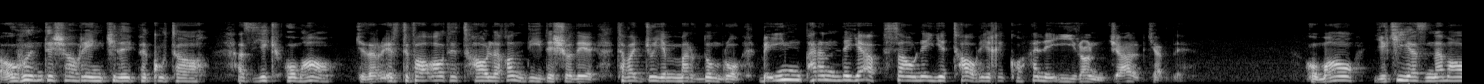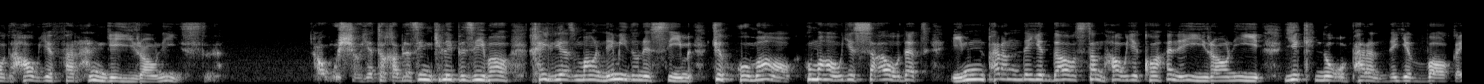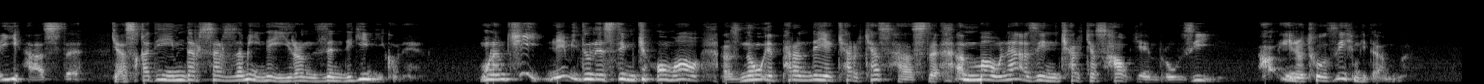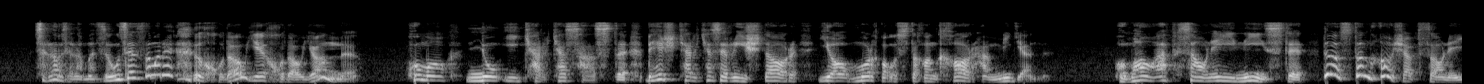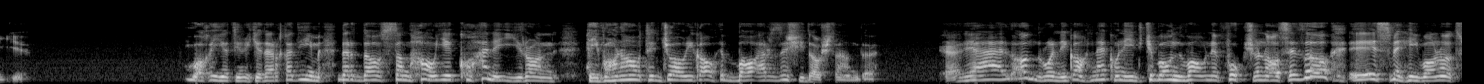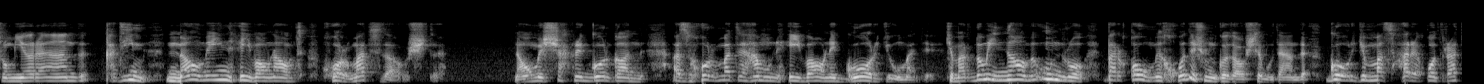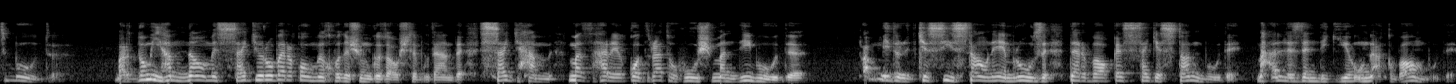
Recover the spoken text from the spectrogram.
او انتشار این کلیپ کوتاه از یک هما که در ارتفاعات طالقان دیده شده توجه مردم رو به این پرنده افسانه تاریخ کهن ایران جلب کرده. هما یکی از نمادهای فرهنگ ایرانی است. او شاید تا قبل از این کلیپ زیبا خیلی از ما نمی‌دونستیم که هما همای سعادت این پرنده داستانهای کهن ایرانی یک نوع پرنده واقعی هست که از قدیم در سرزمین ایران زندگی می‌کنه. اونم چی؟ نمی‌دونستیم که هما از نوع پرنده کرکس هست اما نه از این کرکس های امروزی اینو توضیح میدم. سلام سلام از از خدای خدایان. هما نوعی کرکس هست. بهش کرکس ریشدار یا مرغ استخوانخوار هم میگن. هما افسانه ای نیست. داستانهاش افسانه ایه واقعیت اینه که در قدیم در داستانهای کهن ایران حیوانات جایگاه با ارزشی داشتند. یعنی الان رو نگاه نکنید که به عنوان فحش و ناسزا اسم حیوانات رو میارند. قدیم نام این حیوانات حرمت داشت. نام شهر گرگان از حرمت همون حیوان گرگ اومده که مردم این نام اون رو بر قوم خودشون گذاشته بودند. گرگ مظهر قدرت بود. مردمی هم نام سگ رو بر قوم خودشون گذاشته بودند. سگ هم مظهر قدرت و هوشمندی بود. می‌دونید که سیستان امروز در واقع سگستان بوده. محل زندگی اون اقوام بوده.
